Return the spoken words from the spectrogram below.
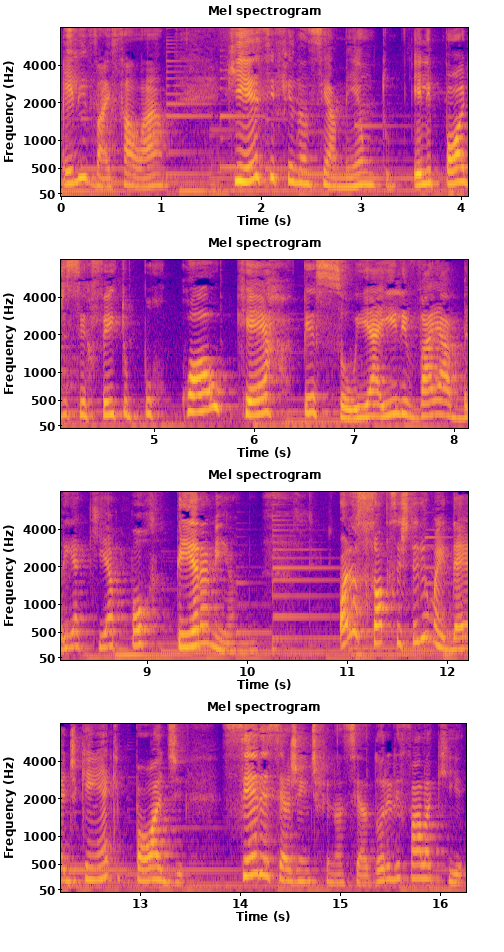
ele vai falar que esse financiamento, ele pode ser feito por qualquer pessoa. E aí ele vai abrir aqui a porteira mesmo. Olha só para vocês terem uma ideia de quem é que pode ser esse agente financiador, ele fala aqui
